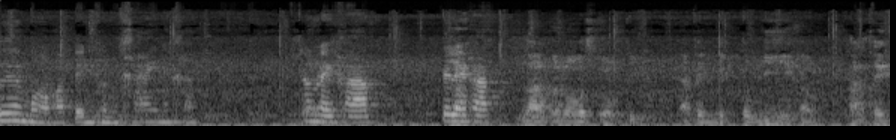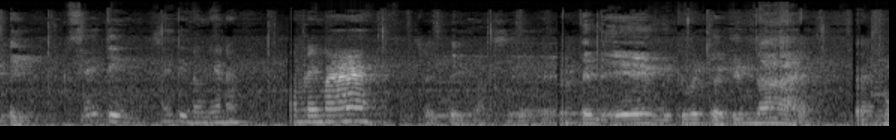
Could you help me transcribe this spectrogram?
มื่อหมอมาเป็นคนไข้นะคะทำอะไรครับ เป็นอะไรครับลาโปโรสโคปิกอะเป็นเด็กตรงนี้ครับผ่าไส้ติ่งไส้ติ่งไส้ติ่งตรงเนี้ยนะทำอะไรมาไส้ติ่งอักเสบมันเป็นเองคือมันเกิดขึ้นได้แต่โทร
